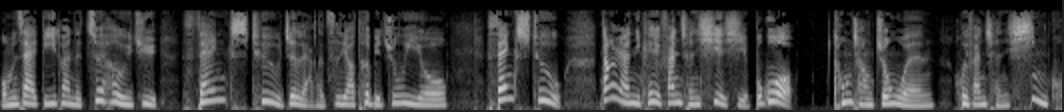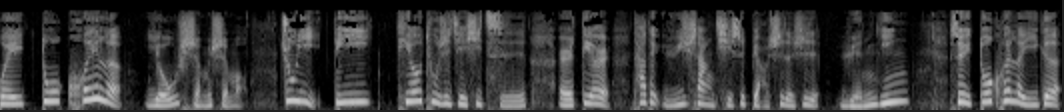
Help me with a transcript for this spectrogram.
我们在第一段的最后一句 “thanks to” 这两个字要特别注意哦。“thanks to” 当然你可以翻成谢谢，不过通常中文会翻成幸亏多亏了有什么什么。注意，第一。To2 是介系词，而第二，它的语义上其实表示的是原因，所以多亏了一个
